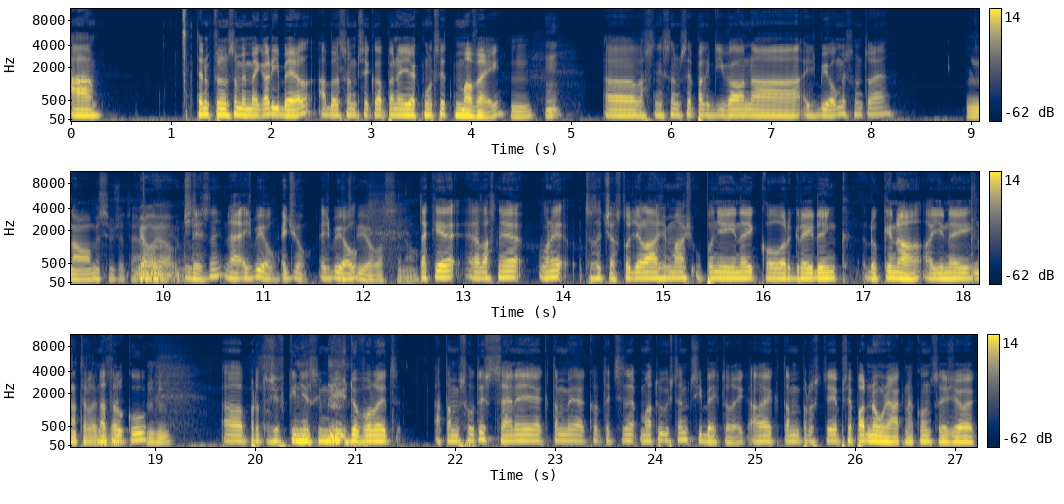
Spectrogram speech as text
A ten film se mi mega líbil a byl jsem překvapený, jak moc je tmavej. Mhm. Uh, vlastně jsem se pak díval na HBO, myslím to je? No, myslím, že to je. Jo, jo, určitě. Disney? Ne, HBO. HBO. HBO. HBO asi, no. tak je eh, vlastně, on je, co se často dělá, že máš úplně jiný color grading do kina a jiný Na televizi. na telku, Mhm. uh, protože v kině si můžeš dovolit a tam jsou ty scény, jak tam je, jako teď si nepamatuju už ten příběh tolik, ale jak tam prostě je přepadnou nějak na konci, že jo, jak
